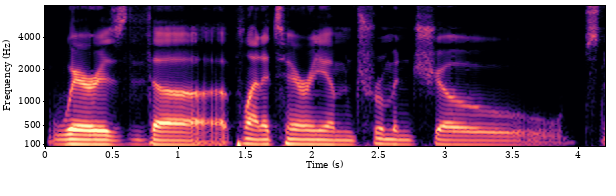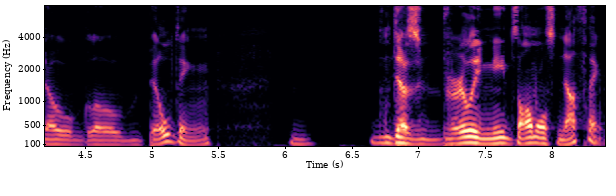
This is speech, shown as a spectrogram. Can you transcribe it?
Whereas the planetarium Truman Show snow globe building does really needs almost nothing.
